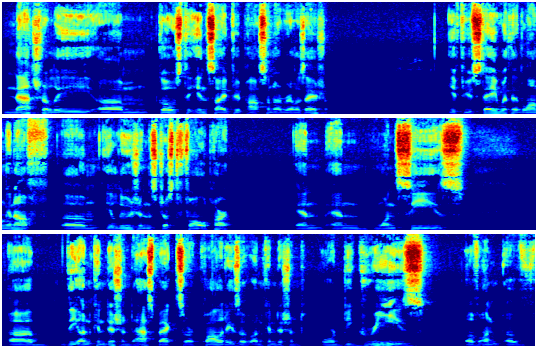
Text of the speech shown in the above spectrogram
naturally um, goes to insight vipassana realization. If you stay with it long enough, um, illusions just fall apart, and and one sees uh, the unconditioned aspects or qualities of unconditioned or degrees of un, of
